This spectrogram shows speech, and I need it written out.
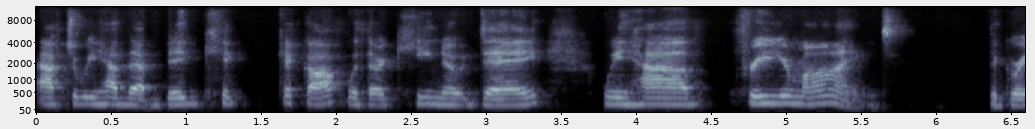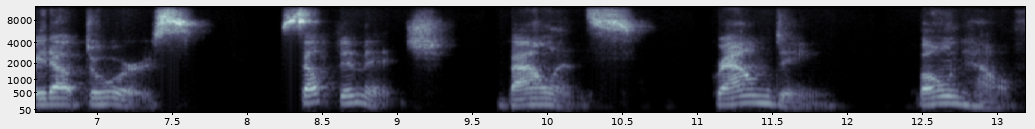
After we have that big kick, kickoff with our keynote day, we have free your mind, the great outdoors, self-image, balance, grounding, bone health,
